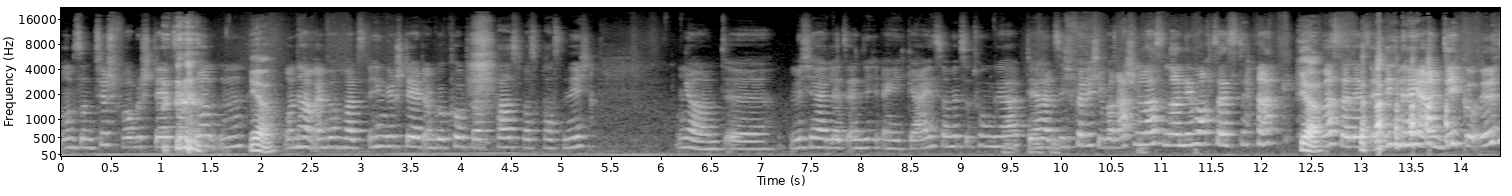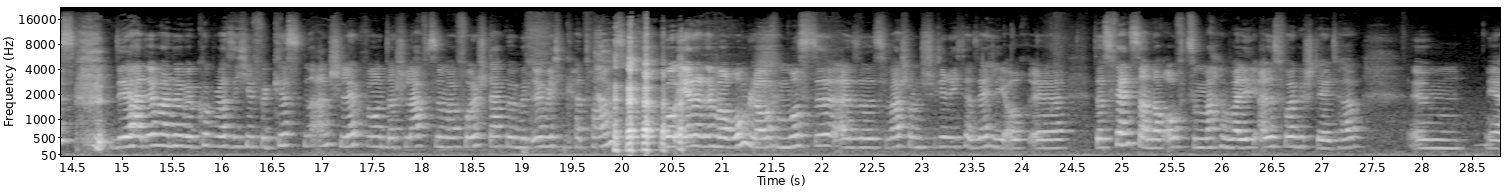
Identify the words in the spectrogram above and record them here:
uns so einen Tisch vorgestellt, so unten. Ja. Und haben einfach mal hingestellt und geguckt, was passt, was passt nicht. Ja, und äh, Michael hat letztendlich eigentlich gar nichts damit zu tun gehabt. Der hat sich völlig überraschen lassen an dem Hochzeitstag, ja. was da letztendlich nachher an Deko ist. Der hat immer nur geguckt, was ich hier für Kisten anschleppe und das Schlafzimmer vollstapel mit irgendwelchen Kartons, wo er dann immer rumlaufen musste. Also es war schon schwierig tatsächlich auch äh, das Fenster noch aufzumachen, weil ich alles vollgestellt habe. Ähm, ja,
